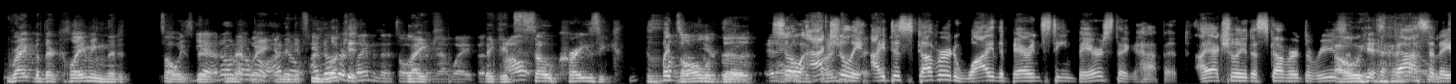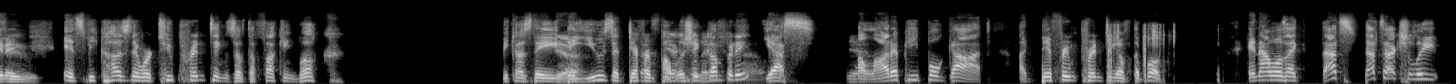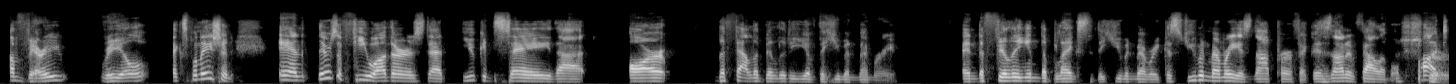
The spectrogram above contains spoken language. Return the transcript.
Right, but they're claiming that it's always been Yeah, no, that no, way. no. I and then know, if I you know look they're at claiming that it's always like- been that way, but like it's I'll- so crazy because it's all of the It ain't So all the actually, say. I discovered why the Berenstein Bears thing happened. I actually discovered the reason. oh yeah, it's fascinating. It's because there were two printings of the fucking book. Because they Yeah. they used a different That's publishing company. now. Yes, yeah. a lot of people got a different printing of the book, and I was like, that's that's actually a very real explanation. And there's a few others that you could say that are the fallibility of the human memory and the filling in the blanks to the human memory because human memory is not perfect. It's not infallible. But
